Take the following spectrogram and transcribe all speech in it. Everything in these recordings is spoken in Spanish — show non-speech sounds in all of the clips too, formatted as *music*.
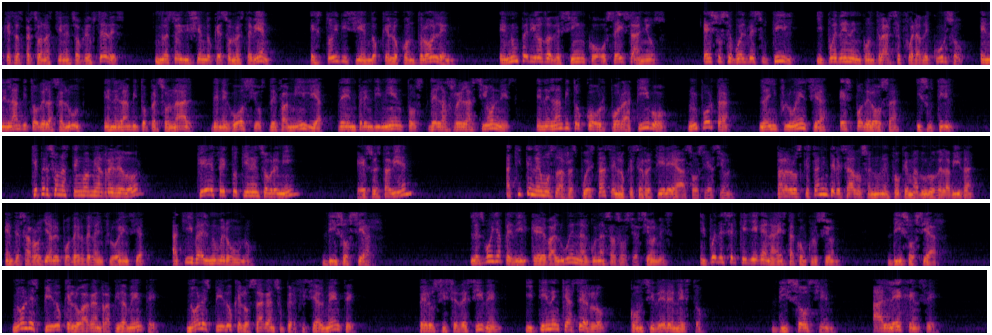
que esas personas tienen sobre ustedes. No estoy diciendo que eso no esté bien. Estoy diciendo que lo controlen. En un periodo de cinco o seis años, eso se vuelve sutil y pueden encontrarse fuera de curso, en el ámbito de la salud, en el ámbito personal, de negocios, de familia, de emprendimientos, de las relaciones, en el ámbito corporativo. No importa, la influencia es poderosa y sutil. ¿Qué personas tengo a mi alrededor? ¿Qué efecto tienen sobre mí? ¿Eso está bien? Aquí tenemos las respuestas en lo que se refiere a asociación. Para los que están interesados en un enfoque maduro de la vida, en desarrollar el poder de la influencia, aquí va el número uno. Disociar. Les voy a pedir que evalúen algunas asociaciones y puede ser que lleguen a esta conclusión. Disociar. No les pido que lo hagan rápidamente, no les pido que los hagan superficialmente, pero si se deciden y tienen que hacerlo, consideren esto. Disocien, aléjense.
